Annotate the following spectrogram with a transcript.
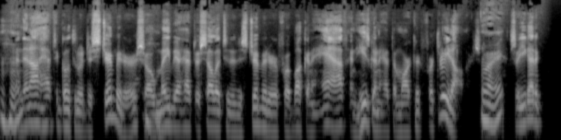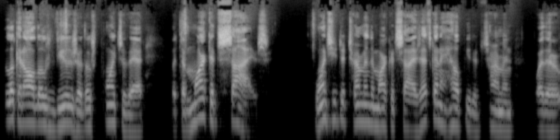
Mm-hmm. And then I have to go through a distributor. So Mhm. maybe I have to sell it to the distributor for a buck and a half, and he's going to have to market for three dollars. Right. So you got to look at all those views or those points of that. But the market size, once you determine the market size, that's going to help you to determine whether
